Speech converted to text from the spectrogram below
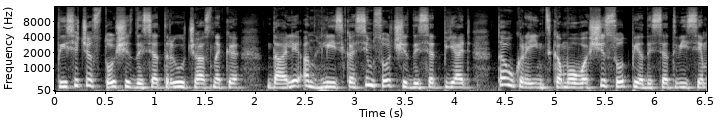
1163 учасники. Далі англійська 765 та українська мова 658.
